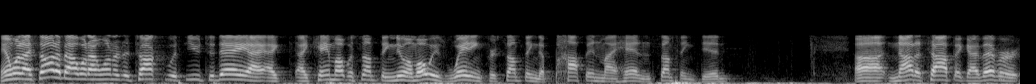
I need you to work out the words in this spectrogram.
And when I thought about what I wanted to talk with you today, I, I, I came up with something new. I'm always waiting for something to pop in my head, and something did. Uh, not a topic I've ever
